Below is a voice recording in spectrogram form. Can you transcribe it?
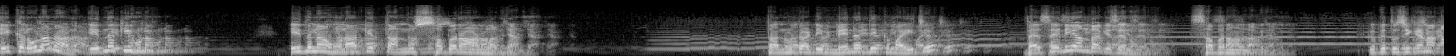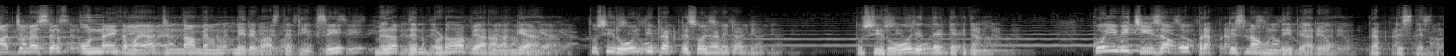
ਇਹ ਕਰੋ ਨਾ ਨਾਲ। ਇਹਦੇ ਕੀ ਹੋਣਾ? ਇਹਦੇ ਨਾਲ ਹੋਣਾ ਕਿ ਤੁਹਾਨੂੰ ਸਬਰ ਆਣ ਲੱਗ ਜਾਣਾ। ਤੁਹਾਨੂੰ ਤੁਹਾਡੀ ਮਿਹਨਤ ਦੀ ਕਮਾਈ 'ਚ ਵੈਸੇ ਨਹੀਂ ਆਂਦਾ ਕਿਸੇ ਨੂੰ। ਸਬਰ ਆਣ ਲੱਗ ਜਾਣਾ। ਕਿਉਂਕਿ ਤੁਸੀਂ ਕਹਿਣਾ ਅੱਜ ਮੈਂ ਸਿਰਫ ਉਨਾ ਹੀ ਕਮਾਇਆ ਜਿੰਨਾ ਮੈਨੂੰ ਮੇਰੇ ਵਾਸਤੇ ਠੀਕ ਸੀ। ਮੇਰਾ ਦਿਨ ਬੜਾ ਪਿਆਰਾ ਲੰਘਿਆ। ਤੁਸੀਂ ਰੋਜ਼ ਦੀ ਪ੍ਰੈਕਟਿਸ ਹੋ ਜਾਣੀ ਤੁਹਾਡੀ। ਤੁਸੀਂ ਰੋਜ਼ ਇੱਦਾਂ ਟਿਕ ਜਾਣਾ। ਕੋਈ ਵੀ ਚੀਜ਼ ਆ ਉਹ ਪ੍ਰੈਕਟਿਸ ਨਾ ਹੁੰਦੀ ਪਿਆਰਿਓ। ਪ੍ਰੈਕਟਿਸ ਦੇ ਨਾਲ।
